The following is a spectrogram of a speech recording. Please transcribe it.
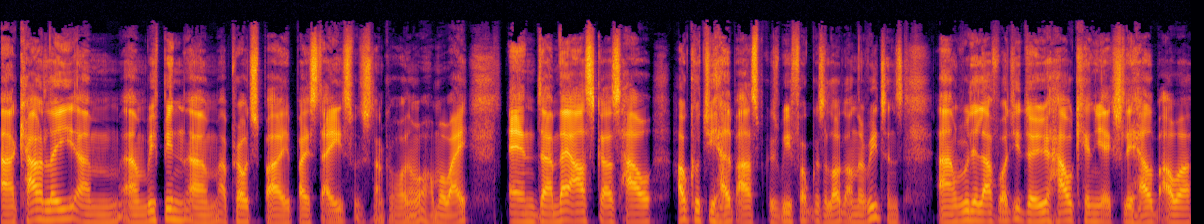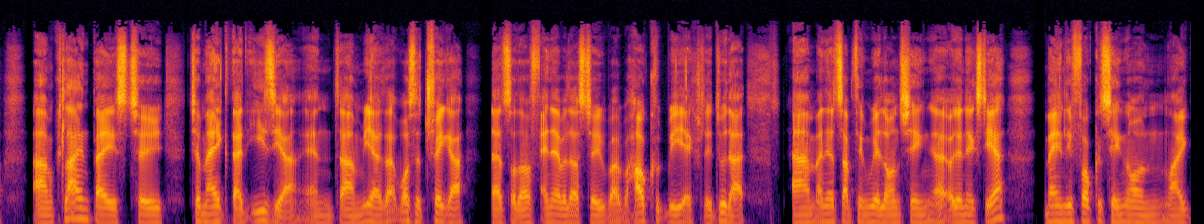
Uh, currently, um, um, we've been um, approached by by Stayz, which is not home, away, and um, they ask us how how could you help us because we focus a lot on the regions. Um, really love what you do. How can you actually help our um, client base to to make that easier? And um, yeah, that was a trigger that sort of enabled us to. How could we actually do that? Um, and that's something we're launching uh, early next year, mainly focusing on like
